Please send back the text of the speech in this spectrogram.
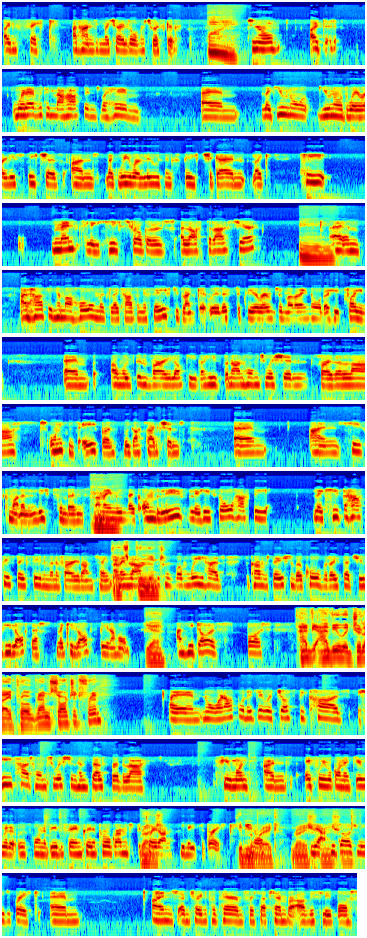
I'm sick at handing my child over to a school. Why? Do you know, I with everything that happened with him, um, like you know, you know the way Riley's speech is, and like we were losing speech again. Like he mentally, he struggled a lot the last year. Um, and having him at home is like having a safety blanket realistically around him, and I know that he's fine. Um, and we've been very lucky that he's been on home tuition for the last only since April. We got sanctioned, um, and he's come on in leaps and bounds. And I mean, like unbelievably, he's so happy. Like he's the happiest I've seen him in a very long time. and I'm laughing brilliant. because when we had the conversation about COVID, I said to you, he loves it. Like he loves being at home, Yeah. and he does. But Have you have you a July program sorted for him? Um, no, we're not going to do it just because he's had home tuition himself for the last few months, and if we were going to do it, it was going to be the same kind of program. To be Right. quite honest, he needs a break. Give him a know? break, right? Yeah, right, he does need a break. Um, and I'm trying to prepare him for September, obviously, but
